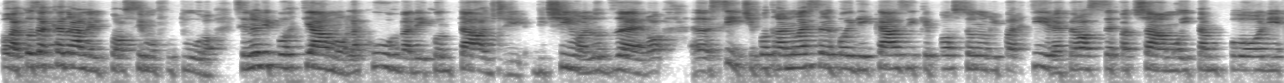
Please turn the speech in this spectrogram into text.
Ora, cosa accadrà nel prossimo futuro? Se noi riportiamo la curva dei contagi vicino allo zero, eh, sì, ci potranno essere poi dei casi che possono ripartire, però se facciamo i tamponi,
